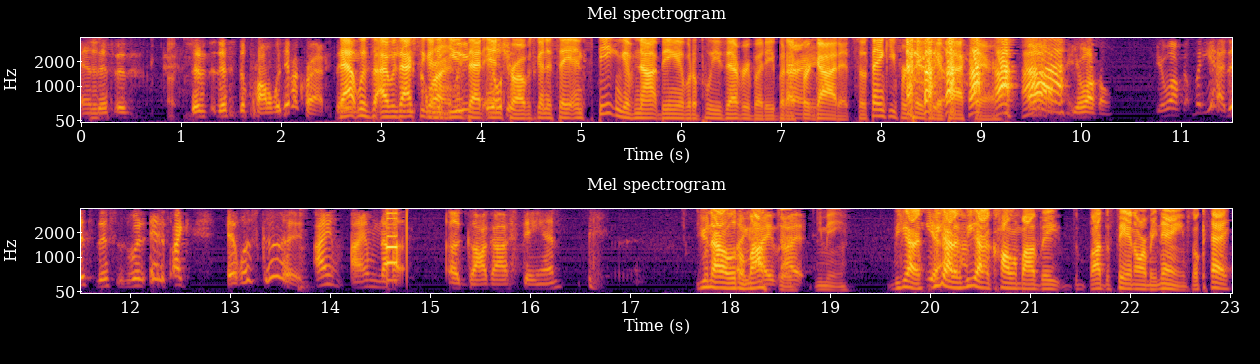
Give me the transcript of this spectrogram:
and This- this is this, this is the problem with Democrats. They- That was I was actually going Right. to use that Please intro. I was going to say, and speaking of not being able to please everybody, but I forgot it. So thank you for taking it back there. Ah, you're welcome. You're welcome. But yeah, this this is what it is. Like it was good. I'm I'm not a Gaga stan. You're not a little Like, monster. I- you mean? We got to Yeah, we got to we got to call them by the by the fan army names, okay?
